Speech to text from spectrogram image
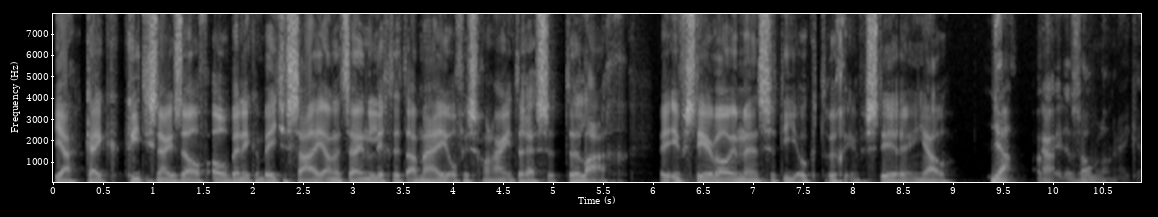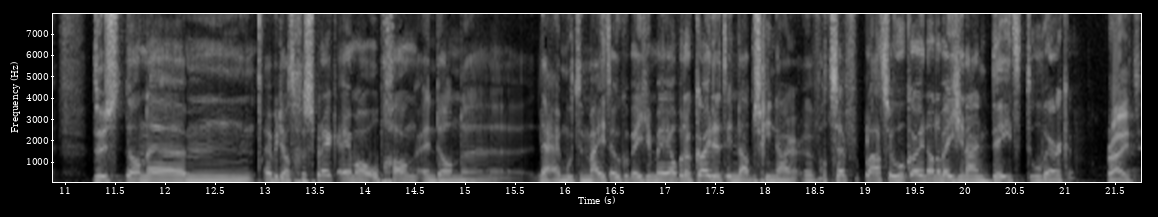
ja, kijk kritisch naar jezelf. Oh, ben ik een beetje saai aan het zijn? Ligt het aan mij of is gewoon haar interesse te laag? Investeer wel in mensen die ook terug investeren in jou. Ja, oké, Ja. dat is wel een belangrijke. Dus dan ehm, heb je dat gesprek eenmaal op gang en dan eh, nou ja, moet de meid ook een beetje meehelpen. Dan kan je dat inderdaad misschien naar eh, WhatsApp verplaatsen. Hoe kan je dan een beetje naar een date toewerken? Right.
